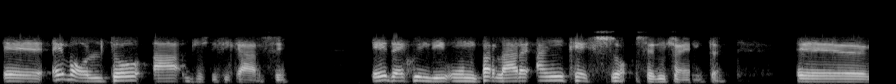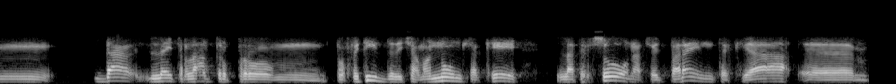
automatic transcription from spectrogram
eh, è volto a giustificarsi ed è quindi un parlare anch'esso seducente. Ehm, da, lei tra l'altro pro, profetizza, diciamo, annuncia che la persona, cioè il parente che ha eh,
